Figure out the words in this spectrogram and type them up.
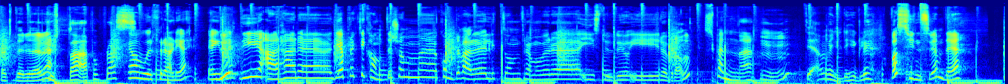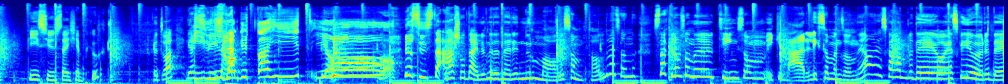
Hørte dere det? eller? Gutta er på plass. Ja, hvorfor er de her, Du, egentlig? de er her eh, De er praktikanter som eh, kommer til å være litt sånn fremover eh, i studio i Røverhallen. Spennende. Mm. Det er veldig hyggelig. Hva syns vi om det? Vi syns det er kjempekult. Vet du hva? Jeg Vi syns vil det- ha gutta hit! Ja! Jeg syns det er så deilig med den der normale samtalen. Du vet, sånn, Snakker om sånne ting som ikke været, liksom, men sånn Ja, jeg skal handle det, og jeg skal gjøre det,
